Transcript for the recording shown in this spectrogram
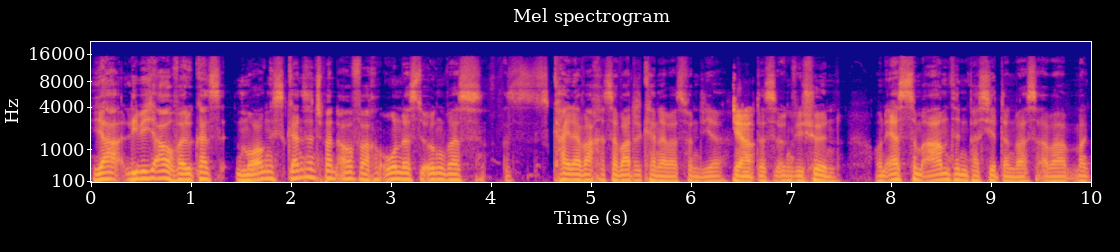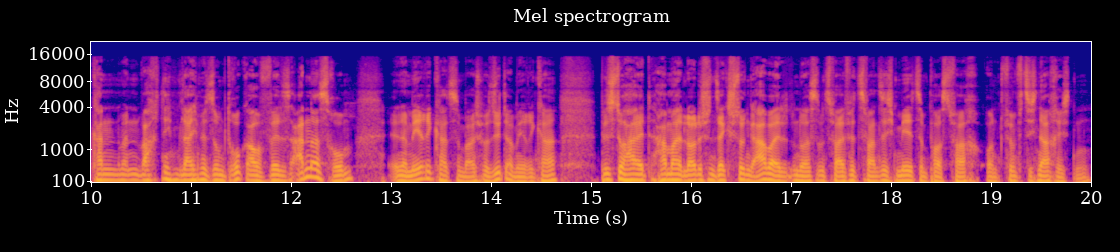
Ja, liebe ich auch, weil du kannst morgens ganz entspannt aufwachen, ohne dass du irgendwas, keiner wach ist, erwartet keiner was von dir. Ja. Das ist irgendwie schön. Und erst zum Abend hin passiert dann was, aber man kann, man wacht nicht gleich mit so einem Druck auf. Wenn es andersrum, in Amerika zum Beispiel, Südamerika, bist du halt, haben halt Leute schon sechs Stunden gearbeitet und du hast im Zweifel 20 Mails im Postfach und 50 Nachrichten.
